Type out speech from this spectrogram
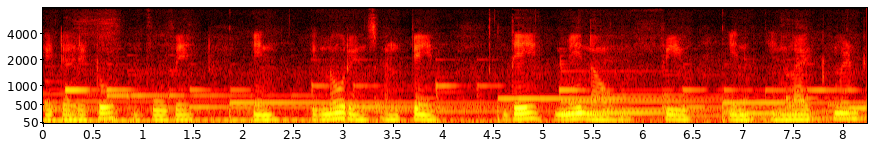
hitherto woven in ignorance and pain, they may now feel in enlightenment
